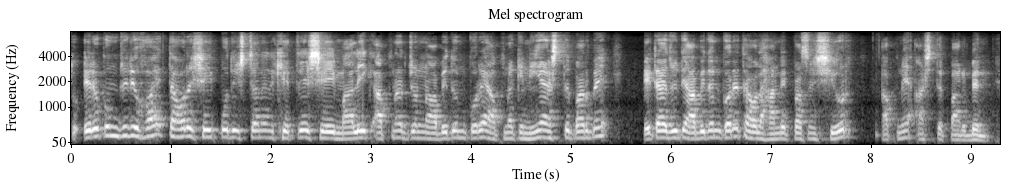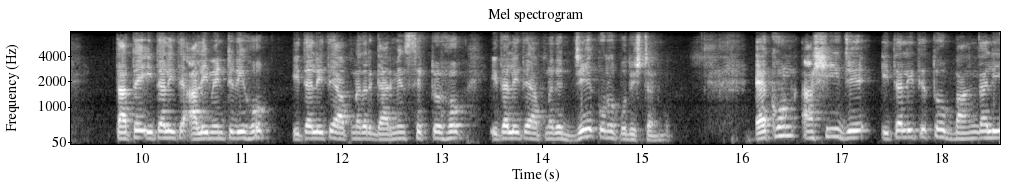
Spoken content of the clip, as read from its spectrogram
তো এরকম যদি হয়, তাহলে সেই প্রতিষ্ঠানের ক্ষেত্রে সেই মালিক আপনার জন্য আবেদন করে আপনাকে নিয়ে আসতে পারবে এটা যদি আবেদন করে, তাহলে হান্ড্রেড পার্সেন্ট শিওর আপনি আসতে পারবেন। তাতে ইতালিতে আলিমেন্টারি হোক, ইতালিতে আপনাদের গার্মেন্টস সেক্টর হোক, ইতালিতে আপনাদের যে কোনো প্রতিষ্ঠান হোক। এখন আসি যে ইতালিতে তো বাঙালি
